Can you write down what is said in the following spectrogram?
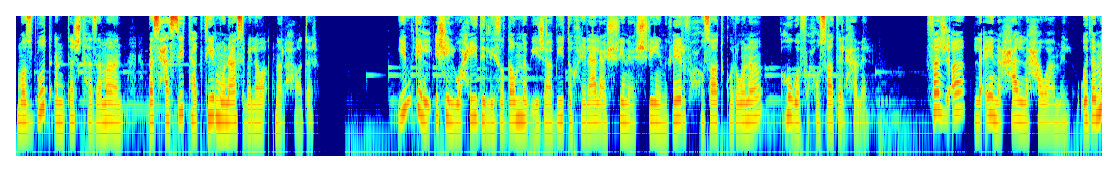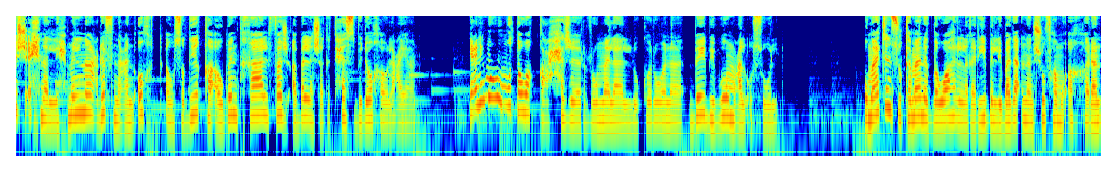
مزبوط أنتجتها زمان بس حسيتها كتير مناسبة لوقتنا الحاضر. يمكن الإشي الوحيد اللي صدمنا بإيجابيته خلال 2020 غير فحوصات كورونا هو فحوصات الحمل. فجأة لقينا حالنا حوامل. وإذا مش إحنا اللي حملنا عرفنا عن أخت أو صديقة أو بنت خال فجأة بلشت تحس بدوخة والعيان. يعني ما هو متوقع حجر وملل وكورونا بيبي بوم على الأصول. وما تنسوا كمان الظواهر الغريبة اللي بدأنا نشوفها مؤخرا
